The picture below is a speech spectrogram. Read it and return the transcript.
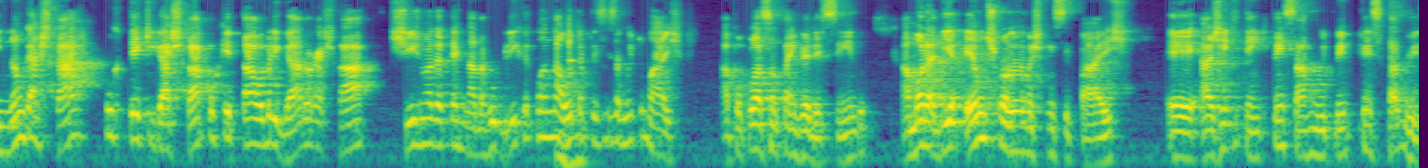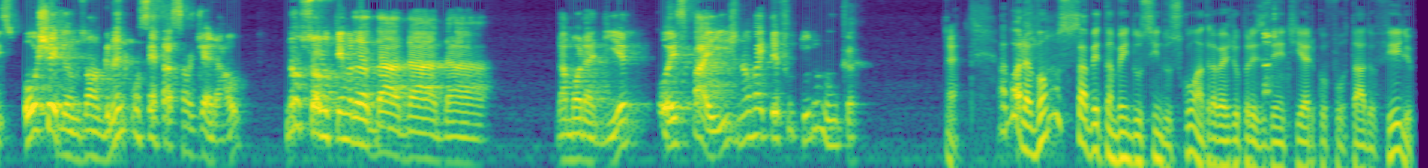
e não gastar por ter que gastar porque está obrigado a gastar X numa determinada rubrica, quando na outra precisa muito mais a população está envelhecendo, a moradia é um dos problemas principais. É, a gente tem que pensar muito bem pensado nisso. Ou chegamos a uma grande concertação geral, não só no tema da, da, da, da, da moradia, ou esse país não vai ter futuro nunca. É. Agora, vamos saber também do Sinduscom, através do presidente Érico Furtado Filho,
